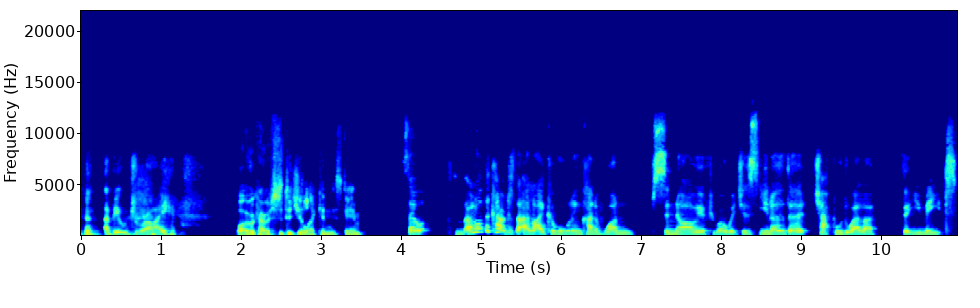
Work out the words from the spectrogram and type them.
I'd be all dry. what other characters did you like in this game? So a lot of the characters that I like are all in kind of one scenario, if you will, which is you know the chapel dweller that you meet,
